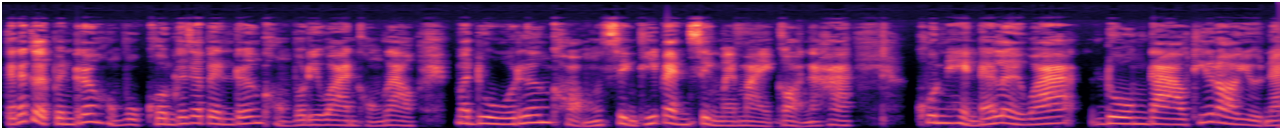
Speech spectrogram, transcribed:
แต่ถ้าเกิดเป็นเรื่องของบุคคลก็จะเป็นเรื่องของบริวารของเรา มาดูเรื่องของสิ่งที่เป็นสิ่งใหม่ ๆ ก่อนนะคะ คุณเห็นได้เลยว่าดวงดาวที่รออยู่ใน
